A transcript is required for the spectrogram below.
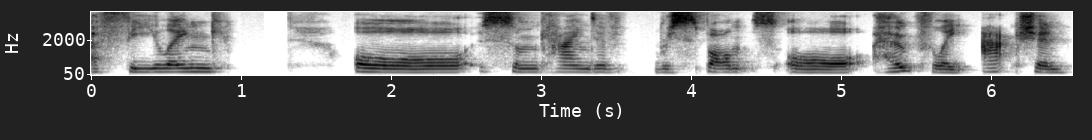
a feeling or some kind of response or hopefully action.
